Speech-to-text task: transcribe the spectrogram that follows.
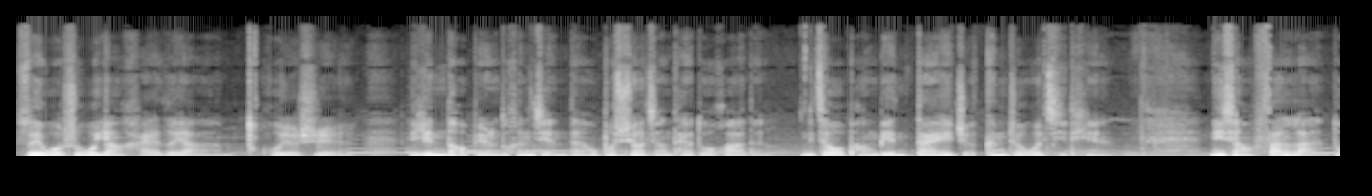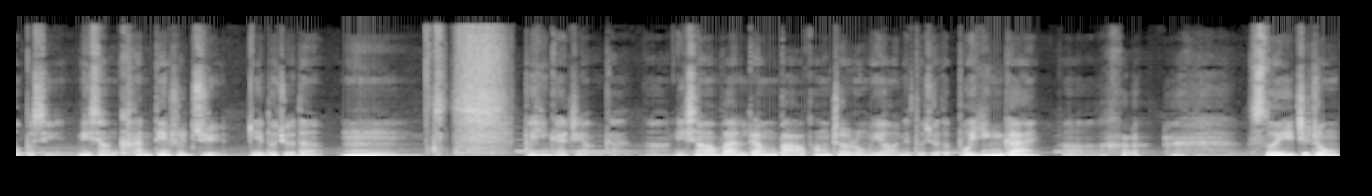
所以我说，我养孩子呀，或者是引导别人都很简单，我不需要讲太多话的。你在我旁边待着，跟着我几天，你想犯懒都不行。你想看电视剧，你都觉得嗯，不应该这样干啊。你想玩两把王者荣耀，你都觉得不应该啊。所以这种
